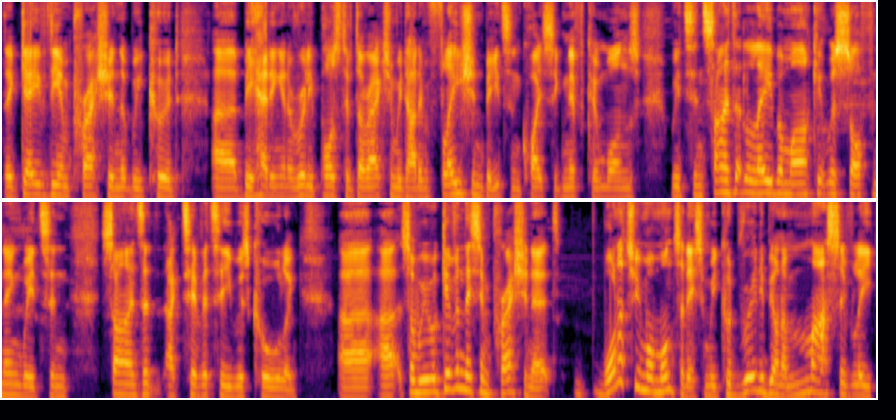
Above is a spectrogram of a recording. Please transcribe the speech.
that gave the impression that we could uh, be heading in a really positive direction. We'd had inflation beats and quite significant ones. We'd seen signs that the labour market was softening. We'd seen signs that activity was cooling. Uh, uh, so we were given this impression that one or two more months of this, and we could really be on a massively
